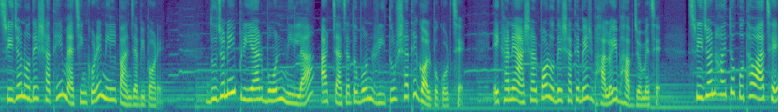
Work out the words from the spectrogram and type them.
সৃজন ওদের সাথেই ম্যাচিং করে নীল পাঞ্জাবি পরে। দুজনেই প্রিয়ার বোন নীলা আর চাচাতো বোন ঋতুর সাথে গল্প করছে। এখানে আসার পর ওদের সাথে বেশ ভালোই ভাব জমেছে। সৃজন হয়তো কোথাও আছে,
